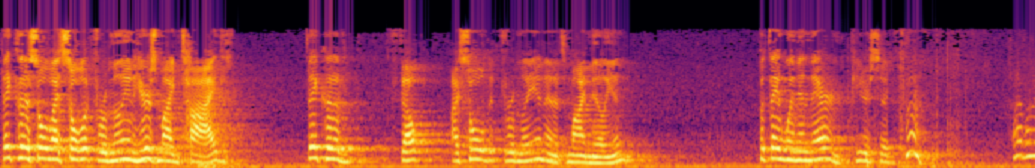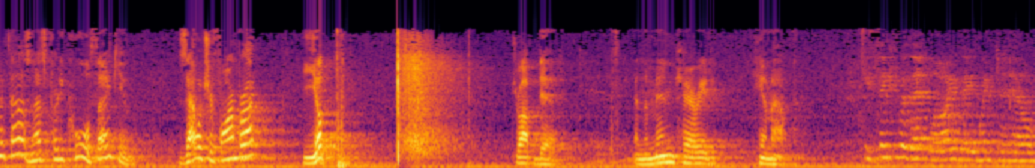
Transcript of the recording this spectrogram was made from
They could have sold, I sold it for a million, here's my tithe. They could have felt, I sold it for a million and it's my million. But they went in there and Peter said, hmm, huh, 500,000, that's pretty cool, thank you. Is that what your farm brought? Yup. Drop dead. And the men carried him out. You think for that lie they went to hell?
